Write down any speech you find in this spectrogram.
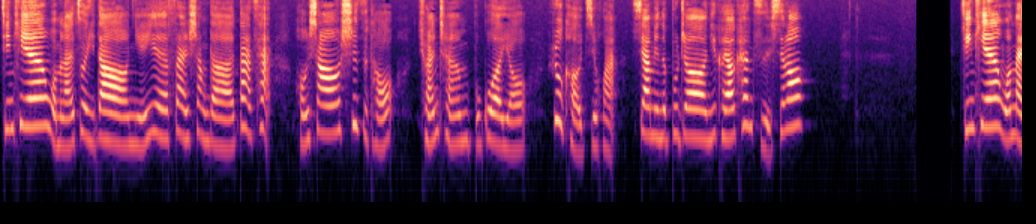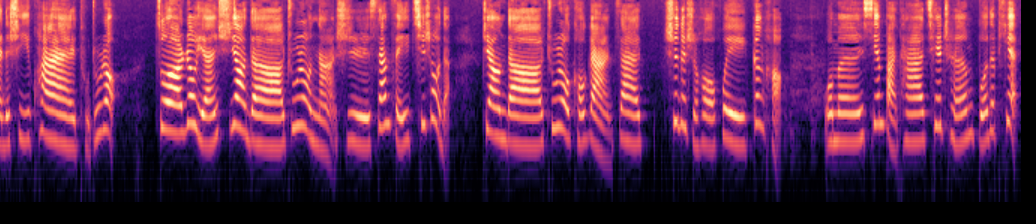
今天我们来做一道年夜饭上的大菜——红烧狮子头，全程不过油，入口即化。下面的步骤你可要看仔细喽。今天我买的是一块土猪肉，做肉圆需要的猪肉呢是三肥七瘦的，这样的猪肉口感在吃的时候会更好。我们先把它切成薄的片，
